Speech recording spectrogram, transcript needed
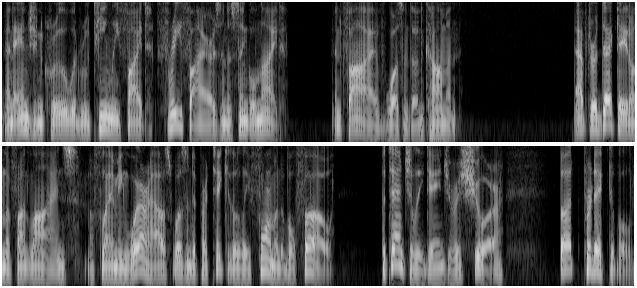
an engine crew would routinely fight three fires in a single night, and five wasn't uncommon. After a decade on the front lines, a flaming warehouse wasn't a particularly formidable foe. Potentially dangerous, sure, but predictable,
